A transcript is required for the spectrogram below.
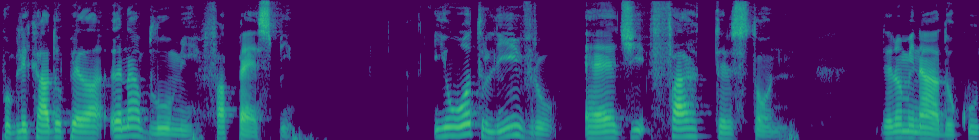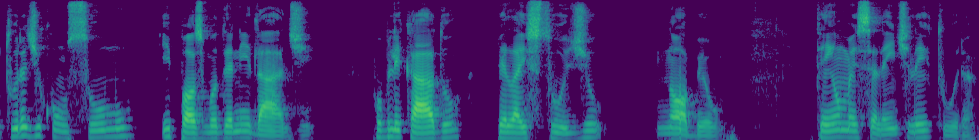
publicado pela Ana Blume, FAPESP. E o outro livro é de Fatterstone, denominado Cultura de Consumo e Pós-Modernidade, publicado pela Estúdio Nobel. Tenha uma excelente leitura.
